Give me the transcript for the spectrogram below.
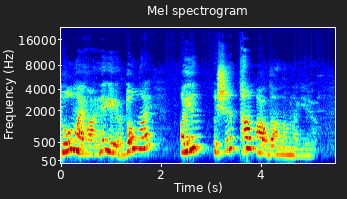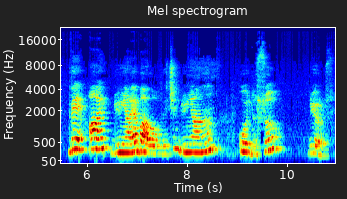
dolunay haline geliyor. Dolunay ayın ışığı tam aldığı anlamına geliyor. Ve ay dünyaya bağlı olduğu için dünyanın uydusu diyoruz.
